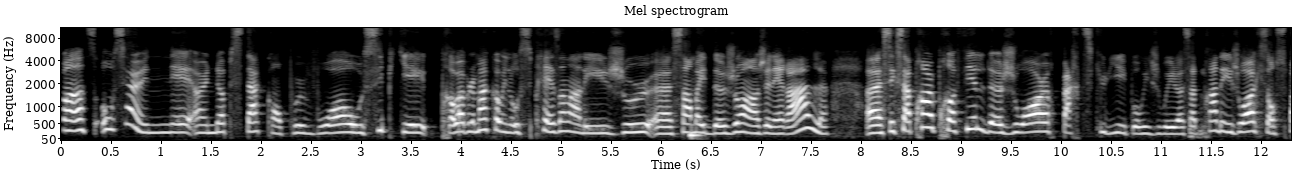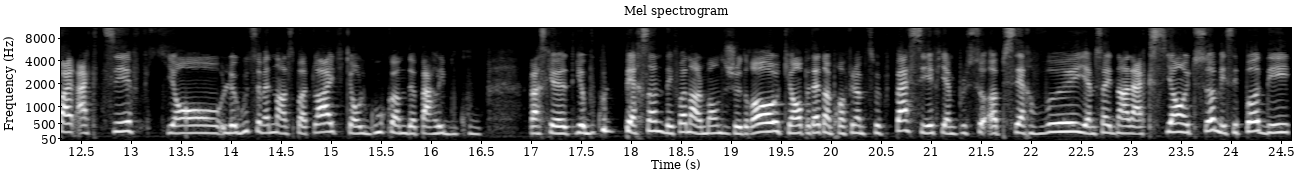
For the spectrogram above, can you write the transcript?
pense aussi à un, obstacle qu'on peut voir aussi, puis qui est probablement comme il est aussi présent dans les jeux euh, sans maître de jeu en général, euh, c'est que ça prend un profil de joueur particulier pour y jouer. Là. Ça te prend des joueurs qui sont super actifs, qui ont le goût de se mettre dans le spotlight, qui ont le goût comme de parler beaucoup. Parce qu'il y a beaucoup de personnes, des fois, dans le monde du jeu de rôle, qui ont peut-être un profil un petit peu plus passif, ils aiment plus ça observer, ils aiment ça être dans l'action et tout ça, mais c'est pas des,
